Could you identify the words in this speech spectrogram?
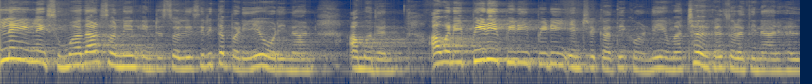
இல்லை இல்லை சும்மாதான் சொன்னேன் என்று சொல்லி சிரித்தபடியே ஓடினான் அமுதன். அவனை பிடி பிடி பிடி என்று கத்திக்கொண்டே மற்றவர்கள் துரத்தினார்கள்.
